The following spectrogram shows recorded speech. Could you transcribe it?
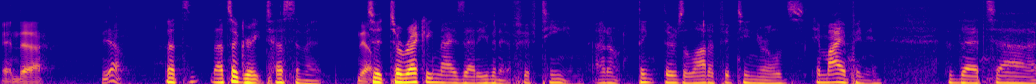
and uh, yeah, That's that's a great testament yeah, to to recognize that even at 15. I don't think there's a lot of 15 year olds, in my opinion, that uh,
